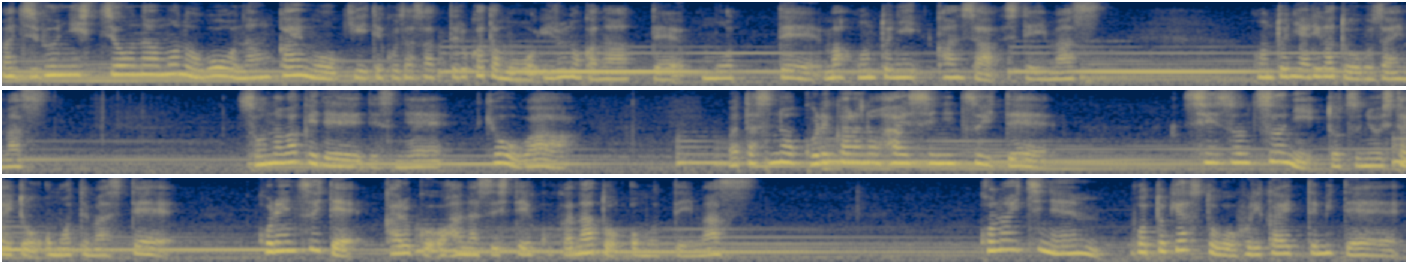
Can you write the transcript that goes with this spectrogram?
まあ、自分に必要なものを何回も聞いてくださってる方もいるのかなって思って、まあ、本当に感謝しています。本当にありがとうございます。そんなわけでですね今日は私のこれからの配信についてシーズン2に突入したいと思ってましてこれについて軽くお話ししていこうかなと思っています。この1年ポッドキャストを振り返ってみて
